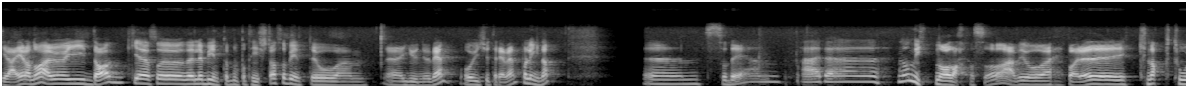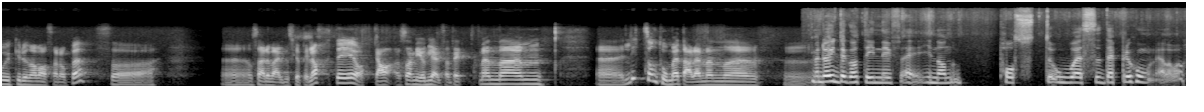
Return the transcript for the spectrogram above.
greier. Da. Nå er det jo i dag, så, eller begynte på, på tirsdag, så begynte jo junior-VM og U23-VM på Lygna. Eh, så det er eh, noe nytt nå, da. Og så er vi jo bare knapt to uker unna Vasaloppet. Så Eh, og så er det verdenscup i Lahti, og ja, så er det mye å glede seg til. Men eh, eh, litt sånn tomhet er det, men eh, Men du har ikke gått inn i, i noen post-OS-depresjon, i alle fall?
